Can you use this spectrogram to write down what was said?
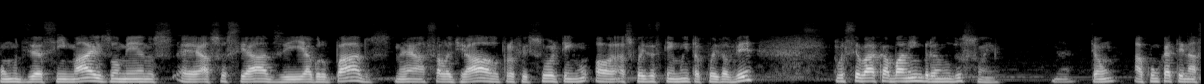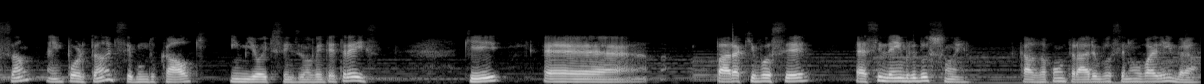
vamos dizer assim, mais ou menos é, associados e agrupados, né, a sala de aula, o professor, tem, as coisas têm muita coisa a ver, você vai acabar lembrando do sonho. Né? Então, a concatenação é importante, segundo Kalk, em 1893, que é, para que você é, se lembre do sonho. Caso contrário, você não vai lembrar.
